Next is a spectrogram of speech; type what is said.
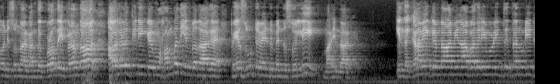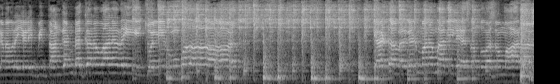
தோன்றி சொன்னார்கள் அந்த குழந்தை பிறந்தால் அவர்களுக்கு நீங்கள் முகம்மது என்பதாக பெயர் சூட்ட வேண்டும் என்று சொல்லி மறைந்தார்கள். இந்த கனவை கண்ட அமினா பதறி முழித்து தன்னுடைய கணவரை எழுப்பி தான் கண்ட கனவானதை சொல்லிடுவார். கேட்டவர்கள் மனம் அதிலே சந்தோஷமானார்.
